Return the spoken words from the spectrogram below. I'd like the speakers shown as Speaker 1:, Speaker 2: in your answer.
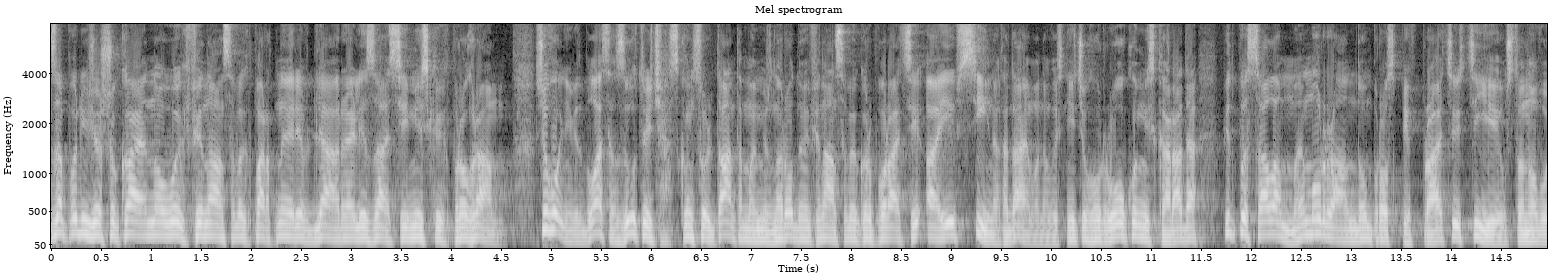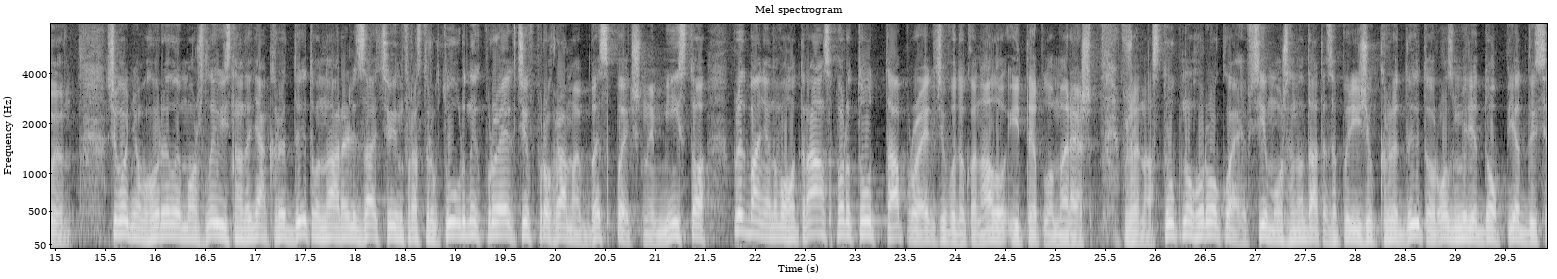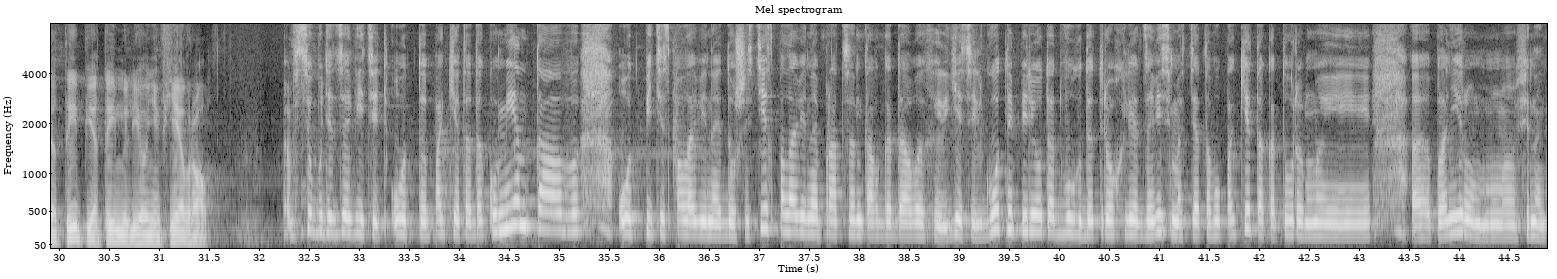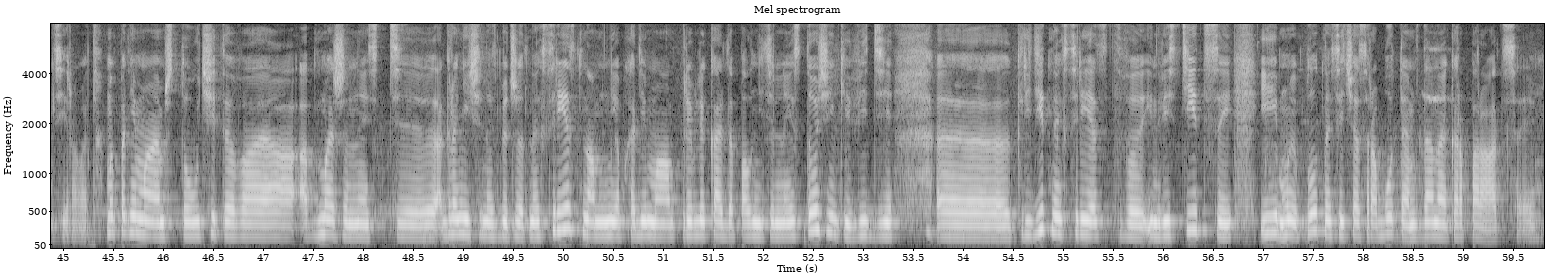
Speaker 1: Запоріжжя шукає нових фінансових партнерів для реалізації міських програм. Сьогодні відбулася зустріч з консультантами міжнародної фінансової корпорації IFC. Нагадаємо, навесні цього року міська рада підписала меморандум про співпрацю з цією установою. Сьогодні обговорили можливість надання кредиту на реалізацію інфраструктурних проєктів програми Безпечне місто, придбання нового транспорту та проєктів водоканалу і тепломереж. Вже наступного року IFC може надати Запоріжжю кредит у розмірі до 55 мільйонів євро.
Speaker 2: Все будет зависеть от пакета документов, от 5,5 до 6,5% процентов годовых. Есть льготный период от 2 до 3 лет, в зависимости от того пакета, который мы э, планируем финансировать. Мы понимаем, что учитывая обмеженность, э, ограниченность бюджетных средств, нам необходимо привлекать дополнительные источники в виде э, кредитных средств, инвестиций. И мы плотно сейчас работаем с данной корпорацией.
